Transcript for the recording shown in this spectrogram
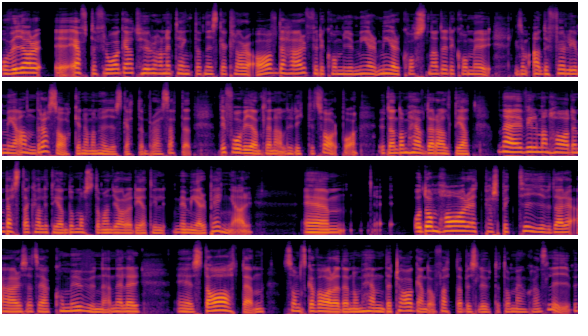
Och vi har eh, efterfrågat hur har ni tänkt att ni ska klara av det här för det kommer ju mer, mer kostnader, det, kommer, liksom, ah, det följer med andra saker när man höjer skatten på det här sättet. Det får vi egentligen aldrig riktigt svar på. Utan de hävdar alltid att nej, vill man ha den bästa kvaliteten då måste man göra det till, med mer pengar. Ehm, och de har ett perspektiv där det är så att säga kommunen eller eh, staten som ska vara den omhändertagande och fatta beslutet om människans liv.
